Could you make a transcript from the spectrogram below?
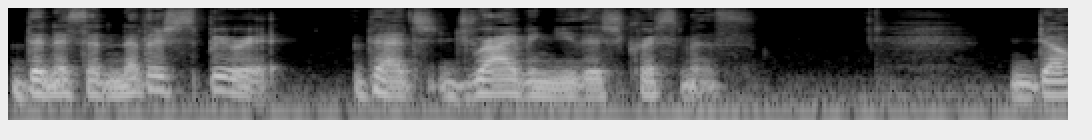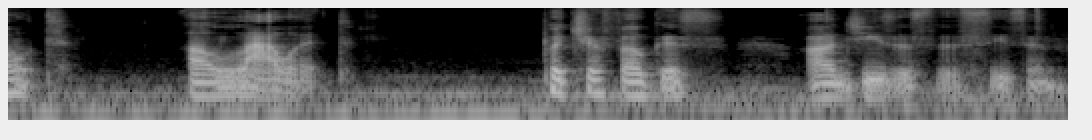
then it's another spirit that's driving you this Christmas. Don't allow it. Put your focus on Jesus this season.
